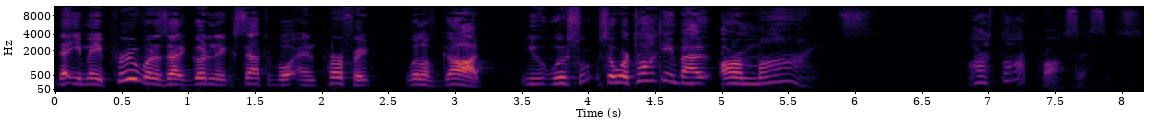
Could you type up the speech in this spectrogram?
that you may prove what is that good and acceptable and perfect will of God. You, so we're talking about our minds, our thought processes.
